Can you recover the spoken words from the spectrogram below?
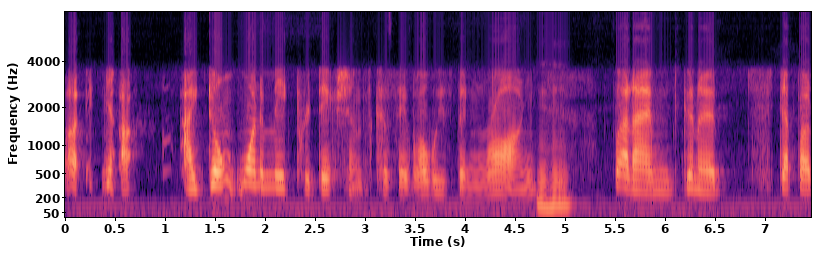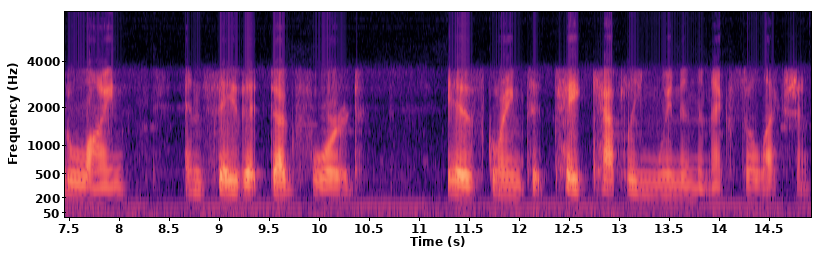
Uh, yeah, I, I don't want to make predictions because they've always been wrong, but I'm going to step out of line and say that Doug Ford is going to take Kathleen Wynne in the next election.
